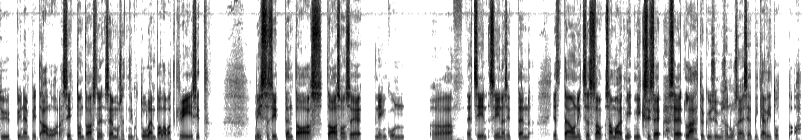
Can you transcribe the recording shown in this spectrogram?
tyyppinen pitää luoda. Sitten on taas ne semmoiset niin tulenpalavat kriisit, missä sitten taas, taas on se, niin kuin, äh, että siinä, siinä sitten, ja tämä on itse asiassa sama, että mi, miksi se, se lähtökysymys on usein se, että mikä vituttaa,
